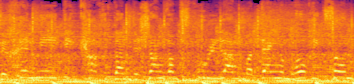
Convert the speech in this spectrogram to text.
De René die Kraft an de Jean am Spulang mat engem Horizont.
